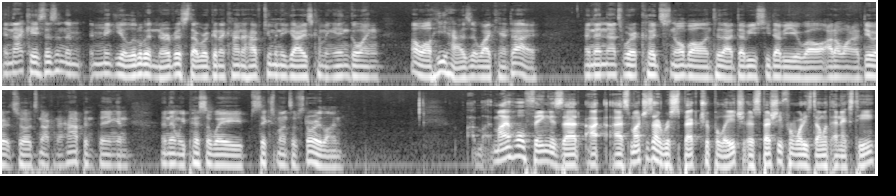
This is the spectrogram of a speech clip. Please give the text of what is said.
in that case doesn't it make you a little bit nervous that we're going to kind of have too many guys coming in going oh well he has it why can't i and then that's where it could snowball into that WCW. Well, I don't want to do it, so it's not going to happen thing, and and then we piss away six months of storyline. Uh, my whole thing is that I, as much as I respect Triple H, especially from what he's done with NXT,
